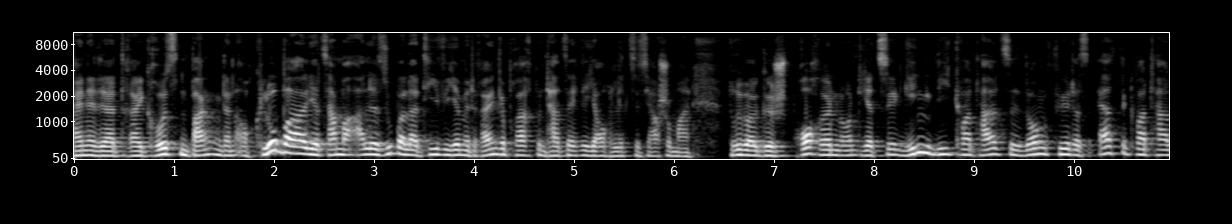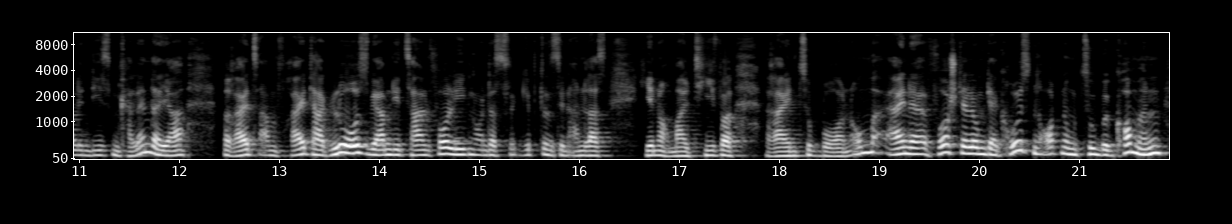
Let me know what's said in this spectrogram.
eine der drei größten Banken dann auch global. Jetzt haben wir alle Superlative hier mit reingebracht und tatsächlich auch letztes Jahr schon mal drüber gesprochen. Und jetzt ging die Quartalssaison für das erste Quartal in diesem Kalenderjahr bereits am Freitag los. Wir haben die Zahlen vorliegen und das gibt uns den Anlass, hier nochmal tiefer reinzubohren. Um eine Vorstellung der Größenordnung zu bekommen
